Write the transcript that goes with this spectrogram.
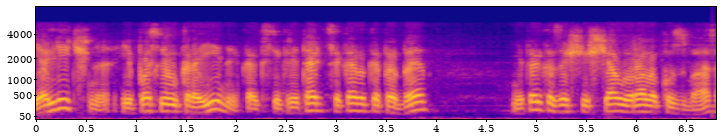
Я лично и после Украины, как секретарь ЦК ВКПБ, не только защищал Урало-Кузбасс,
